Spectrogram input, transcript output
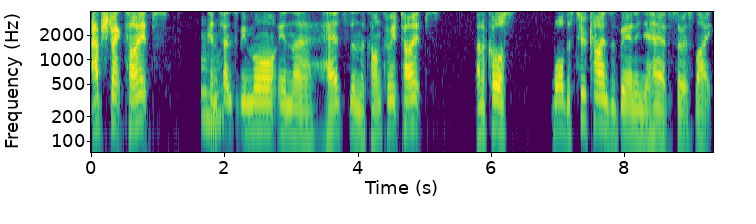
abstract types can mhm. tend to be more in their heads than the concrete types, and of course, well, there's two kinds of being in your head. So it's like,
